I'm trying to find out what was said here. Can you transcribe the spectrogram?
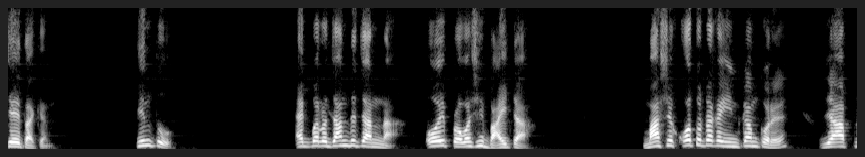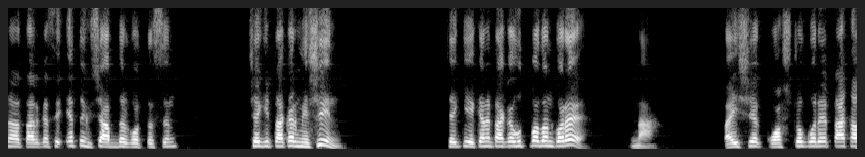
চেয়ে থাকেন। কিন্তু একবারও জানতে চান না, ওই প্রবাসী ভাইটা মাসে কত টাকা ইনকাম করে যে, আপনারা তার কাছে এত কিছু আবদার করতেছেন, সে কি টাকার মেশিন সে কি এখানে টাকা উৎপাদন করে? না। তাই সে কষ্ট করে টাকা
